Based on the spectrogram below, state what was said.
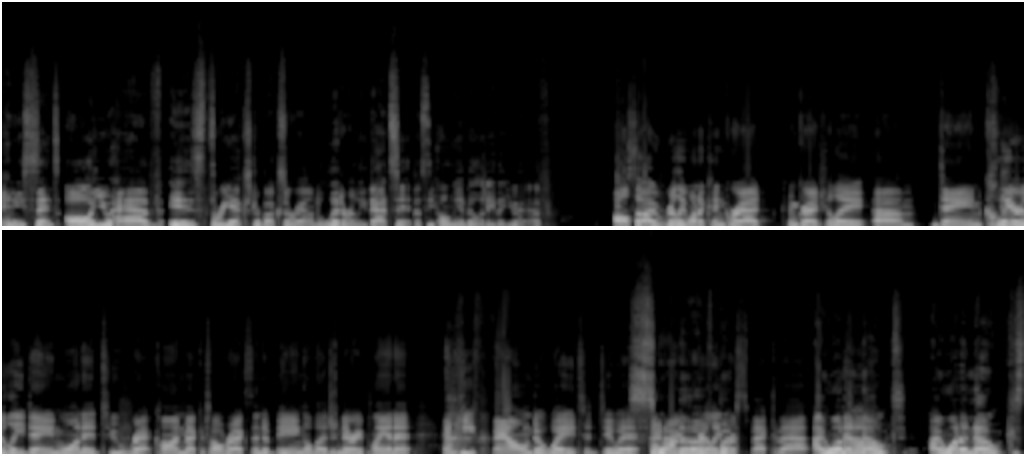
any sense. All you have is three extra bucks around. Literally, that's it. That's the only ability that you have. Also, I really want to congrat congratulate um, Dane. Clearly, Dane wanted to retcon Mecatol Rex into being a legendary planet, and he found a way to do it. and Sort I of, really respect that. I want to No, note. I want to note because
